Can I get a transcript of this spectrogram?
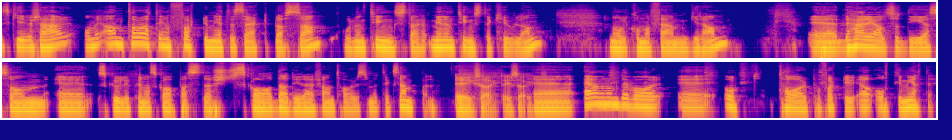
skriver så här. Om vi antar att det är en 40 meter säker bössa och den tyngsta, med den tyngsta kulan, 0,5 gram. Eh, det här är alltså det som eh, skulle kunna skapa störst skada. Det är därför han tar det som ett exempel. Exakt, exakt. Eh, även om det var eh, och tar på 40, ja, 80 meter.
